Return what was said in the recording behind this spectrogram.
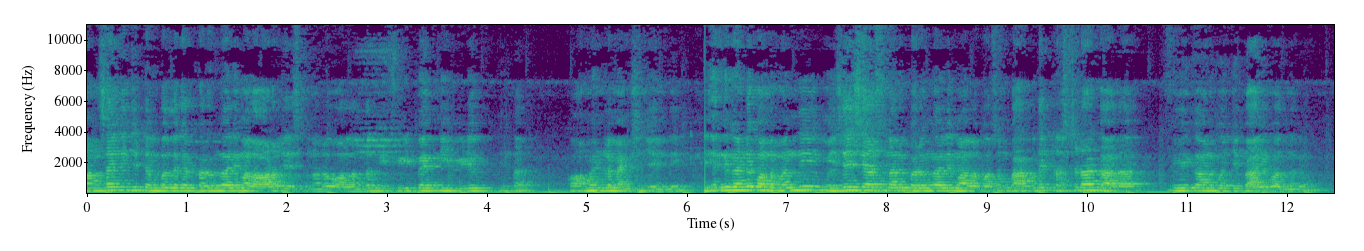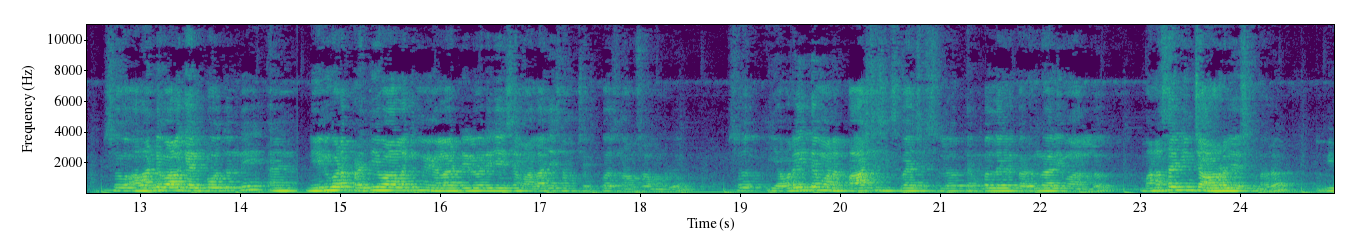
మన సైడ్ నుంచి టెంపుల్ దగ్గర కరుంగాలి మళ్ళీ ఆర్డర్ చేసుకున్నారో వాళ్ళందరూ మీ ఫీడ్బ్యాక్ని ఈ వీడియో కింద కామెంట్లో మెన్షన్ చేయండి. ఎందుకంటే కొంతమంది మెసేజ్ చేస్తున్నారు కరుంగాలి మాల కోసం కాకపోతే ట్రస్టడా కాదా ఫేక్ అనుకొని చెప్పి ఆగిపోతున్నారు. సో అలాంటి వాళ్ళకి హెల్ప్ అవుతుంది. అండ్ నేను కూడా ప్రతి వాళ్ళకి మేము ఎలా డెలివరీ చేసాం అలా చేసాం చెప్పుకోవాల్సిన అవసరం ఉండదు. సో ఎవరైతే మన పాస్ట్ సిక్స్ బ్యాచెస్లో టెంపుల్ దగ్గర కరుంగాలి మాల్లో మన సైడ్ నుంచి ఆర్డర్ చేసుకున్నారో ఈ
